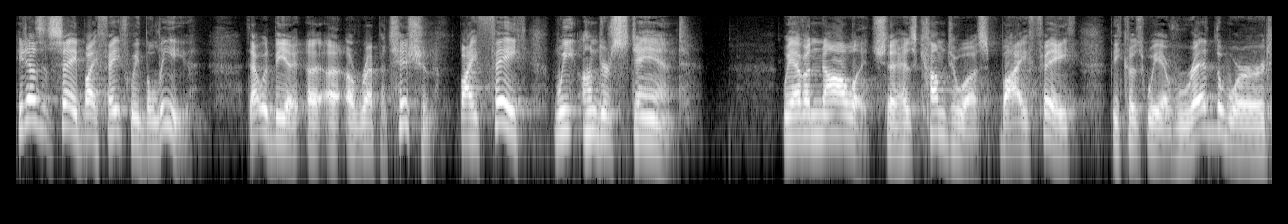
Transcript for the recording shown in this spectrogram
He doesn't say by faith we believe. That would be a, a, a repetition. By faith we understand. We have a knowledge that has come to us by faith because we have read the word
